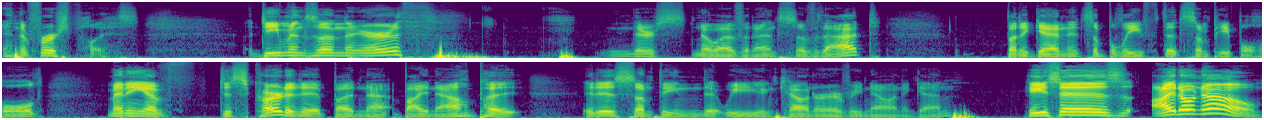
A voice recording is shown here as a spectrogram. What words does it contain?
in the first place? demons on the earth? There's no evidence of that. But again, it's a belief that some people hold. Many have discarded it by, na- by now, but it is something that we encounter every now and again. He says, I don't know.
